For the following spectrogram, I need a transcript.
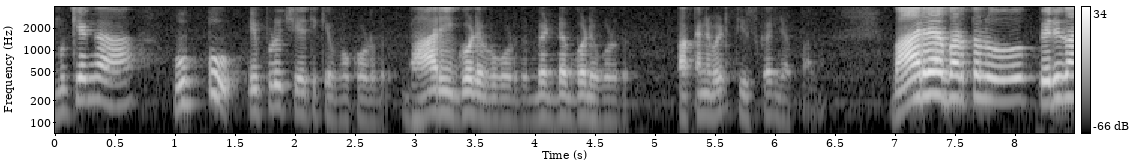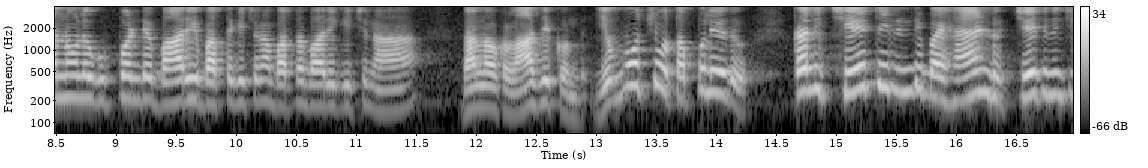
ముఖ్యంగా ఉప్పు ఎప్పుడు చేతికి ఇవ్వకూడదు. భార్యకి కూడా ఇవ్వకూడదు. బిడ్డకు కూడా ఇవ్వకూడదు. పక్కన పెట్టి తీసుకొని చెప్పాలి. భార్య భర్తలు పెరుగన్నంలో ఉప్పు అంటే భార్య భర్తకి ఇచ్చినా భర్త భార్యకి ఇచ్చినా దానిలో ఒక లాజిక్ ఉంది. ఇవ్వచ్చు తప్పు లేదు. కానీ చేతి నుండి బై హ్యాండ్ చేతి నుంచి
